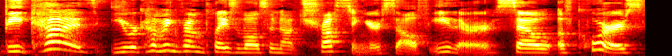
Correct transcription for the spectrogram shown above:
because you were coming from a place of also not trusting yourself either. So, of course,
